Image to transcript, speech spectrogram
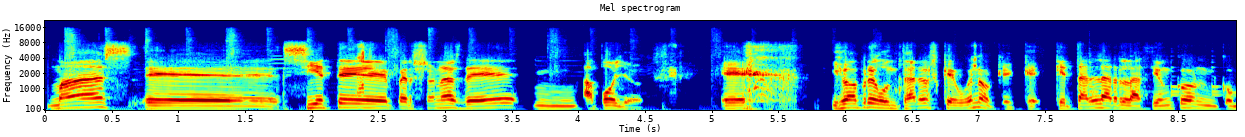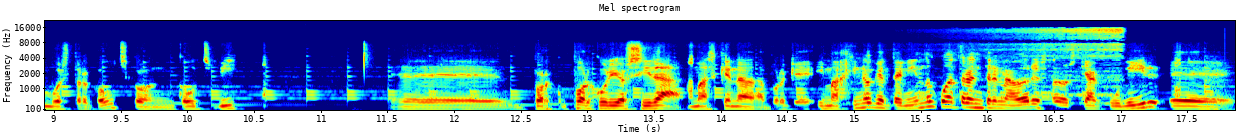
más siete personas de mm, apoyo. Iba a preguntaros que, bueno, que- que- ¿qué tal la relación con, con vuestro coach, con Coach B? Eh, por, curiosidad, más que nada, porque imagino que teniendo cuatro entrenadores a los que acudir, eh,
